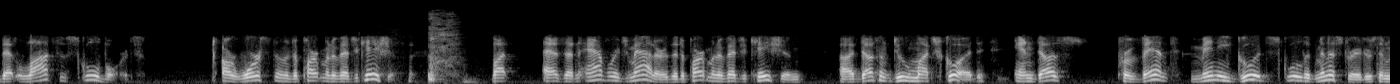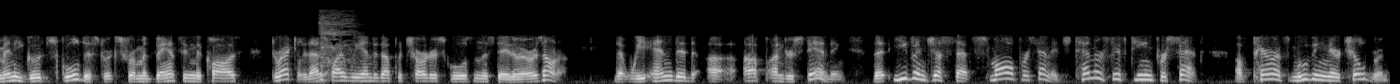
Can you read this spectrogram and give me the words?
that lots of school boards are worse than the Department of Education. But as an average matter, the Department of Education uh, doesn't do much good and does prevent many good school administrators and many good school districts from advancing the cause directly. That's why we ended up with charter schools in the state of Arizona. That we ended uh, up understanding that even just that small percentage, 10 or 15 percent of parents moving their children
